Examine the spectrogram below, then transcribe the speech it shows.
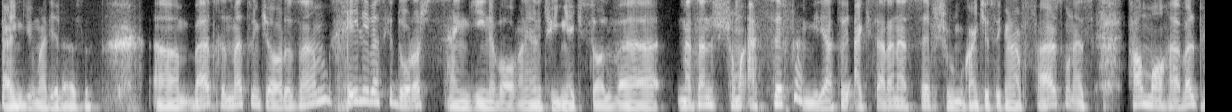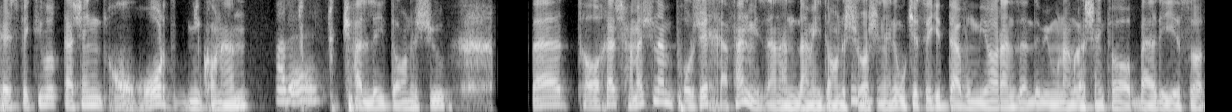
دنگی اومد یه لحظه. بعد خدمتتون که آرزم خیلی بس که دوراش سنگینه واقعا یعنی تو این یک سال و مثلا شما از صفر هم میری حتی اکثرا از صفر شروع می‌کنن کسی که فرض کن از هم ماه اول پرسپکتیو قشنگ خورد می‌کنن آره. تو کله دانشجو. و تا آخرش همشون هم پروژه خفن می‌زنن دمی دانشجوهاشون یعنی اون کسی که دووم میارن زنده میمونن قشنگ تا بعد یه سال.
